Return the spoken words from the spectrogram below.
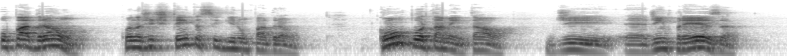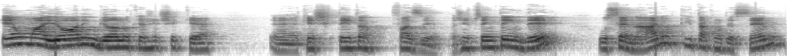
o padrão, quando a gente tenta seguir um padrão comportamental de, é, de empresa, é o maior engano que a gente quer, é, que a gente tenta fazer. A gente precisa entender o cenário que está acontecendo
